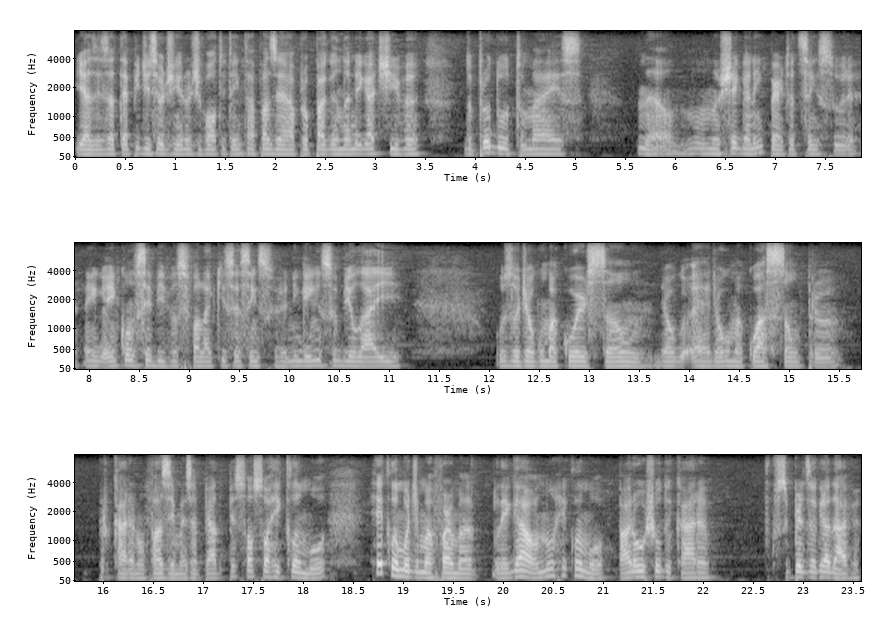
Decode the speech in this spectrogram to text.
E às vezes até pedir seu dinheiro de volta e tentar fazer a propaganda negativa do produto. Mas. Não, não chega nem perto de censura. É, é inconcebível se falar que isso é censura. Ninguém subiu lá e usou de alguma coerção, de, é, de alguma coação pro, pro cara não fazer mais a piada. O pessoal só reclamou. Reclamou de uma forma legal? Não reclamou. Parou o show do cara, super desagradável.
